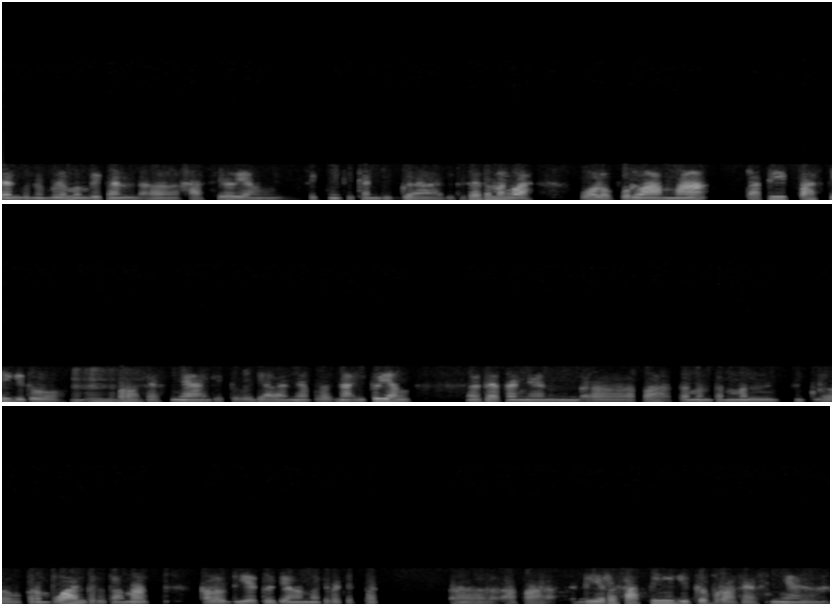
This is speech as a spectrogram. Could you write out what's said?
dan benar-benar memberikan uh, hasil yang signifikan juga gitu. Saya senang lah walaupun lama tapi pasti gitu loh prosesnya gitu jalannya nah itu yang Nah, saya pengen uh, apa teman-teman uh, perempuan terutama kalau dia tuh jangan mau cepat-cepat uh, apa diresapi gitu prosesnya.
